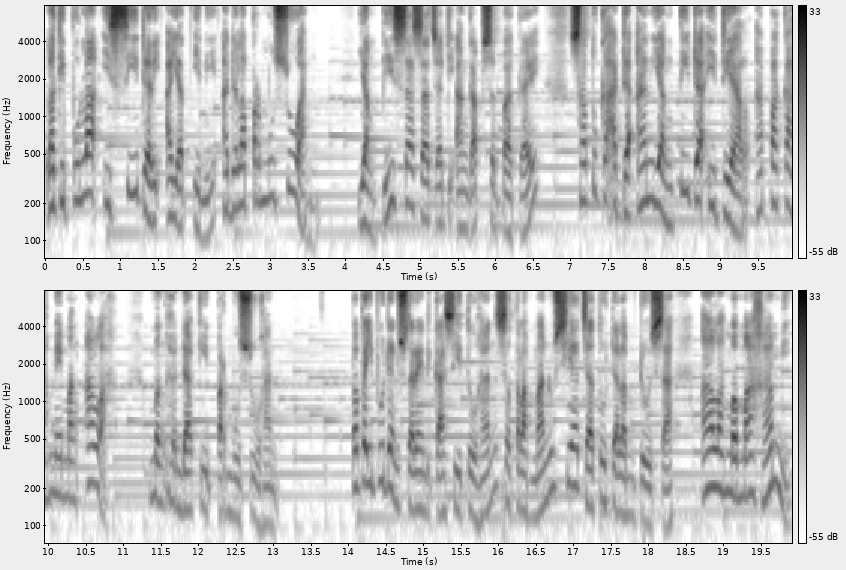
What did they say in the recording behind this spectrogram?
Lagi pula isi dari ayat ini adalah permusuhan yang bisa saja dianggap sebagai satu keadaan yang tidak ideal. Apakah memang Allah menghendaki permusuhan? Bapak, ibu, dan saudara yang dikasih Tuhan, setelah manusia jatuh dalam dosa, Allah memahami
